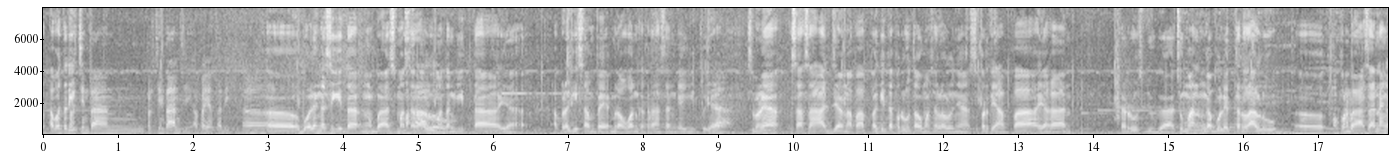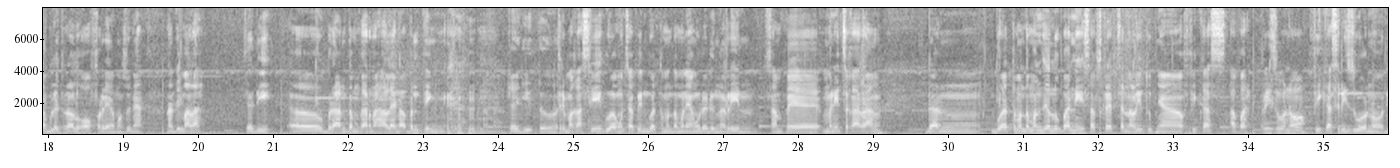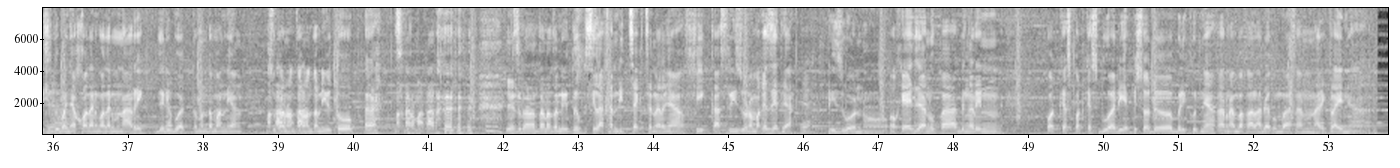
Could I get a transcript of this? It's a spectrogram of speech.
apa tadi? percintaan percintaan sih apa ya tadi Eh, Eh, boleh nggak sih kita ngebahas masa, Masa lalu lalu. mantan kita ya apalagi sampai melakukan kekerasan kayak gitu ya. Ya. Sebenarnya sah-sah aja nggak apa-apa. Kita perlu tahu masa lalunya seperti apa ya kan. Terus juga cuman nggak boleh terlalu eh, pembahasannya nggak boleh terlalu over ya. Maksudnya nanti malah jadi eh, berantem karena hal yang nggak penting. benar-benar. kayak gitu. Terima kasih gua ngucapin buat teman-teman yang udah dengerin sampai menit sekarang. Dan buat teman-teman jangan lupa nih subscribe channel YouTube-nya Vikas apa? Rizwono Vikas Rizwono. Di situ Ya. banyak konten-konten menarik. Jadi buat teman-teman yang suka Makar, nonton-nonton YouTube, eh makar-makar yang suka nonton-nonton YouTube silahkan dicek channelnya Vikas Rizwono pakai Z ya. ya Rizwono. Oke, jangan lupa dengerin podcast-podcast gua di episode berikutnya karena bakal ada pembahasan menarik lainnya.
